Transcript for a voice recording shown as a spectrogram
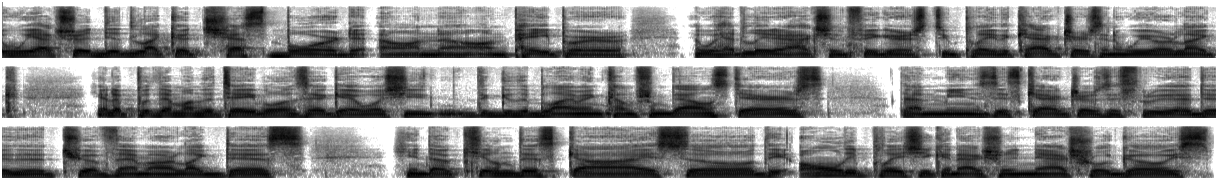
we actually did like a chessboard on uh, on paper, and we had later action figures to play the characters, and we were like, you know, put them on the table and say, okay, well, she the, the blind man comes from downstairs. That means these characters, the three, the, the two of them are like this. He ended up killing this guy, so the only place she can actually naturally go is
